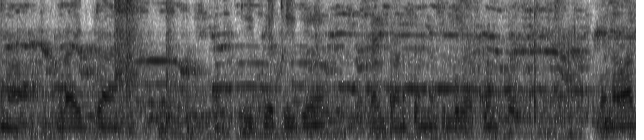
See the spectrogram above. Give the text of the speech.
ना लाइव डन ठीक है ठीक है लाइव डन करने के लिए असंख्य धन्यवाद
